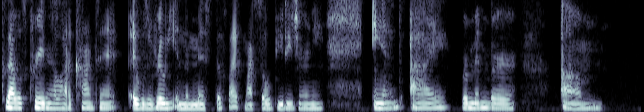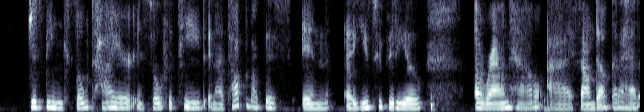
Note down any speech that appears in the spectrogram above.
because I was creating a lot of content. It was really in the midst of like my soul beauty journey. And I remember um, just being so tired and so fatigued. And I talked about this in a YouTube video around how I found out that I had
